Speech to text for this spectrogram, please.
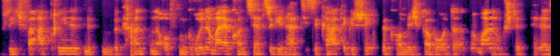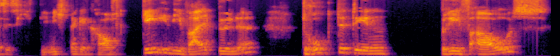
sich verabredet, mit einem Bekannten auf ein Grönemeyer-Konzert zu gehen, hat diese Karte geschenkt bekommen. Ich glaube, unter normalen Umständen hätte er sich die nicht mehr gekauft. Ging in die Waldbühne, druckte den Brief aus,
